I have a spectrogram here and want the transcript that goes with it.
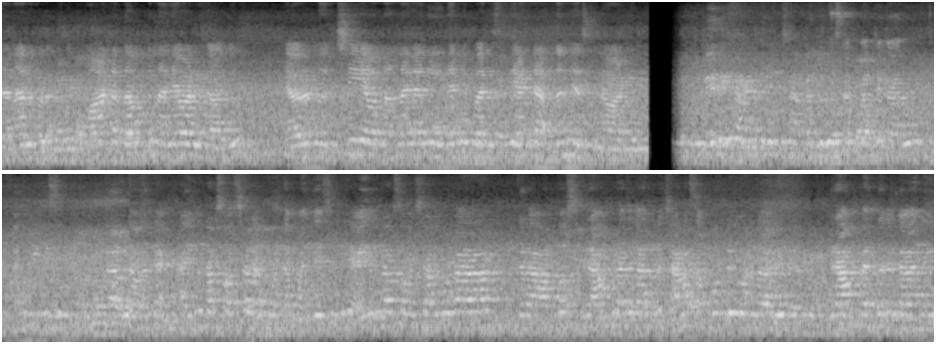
జనాలు కూడా. మాట దొరకని అనేవాళ్ళు కాదు. ఎవరైనా వచ్చి ఎవరిని అన్నా కానీ ఇదండి పరిస్థితి అంటే అర్థం చేసుకునేవాళ్ళు వేరే కరెంట్ గురించి నా పెద్దలు సర్పంచ్ గారు ఐదున్నర సంవత్సరాలు అనుకుంటా పనిచేసింది ఐదున్నర సంవత్సరాలు కూడా ఇక్కడ ఆల్మోస్ట్ గ్రామ ప్రజలందరూ చాలా సపోర్టివ్గా ఉన్నారు గ్రామ పెద్దలు కానీ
